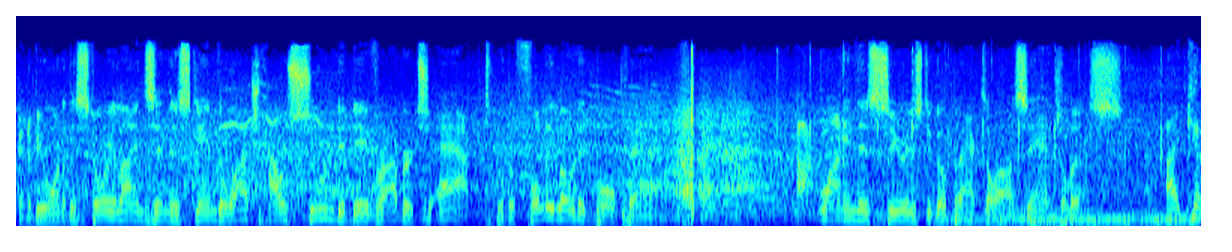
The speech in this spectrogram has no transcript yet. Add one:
Going to be one of the storylines in this game to watch how soon did Dave Roberts act with a fully loaded bullpen. Not wanting this series to go back to Los Angeles. I can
